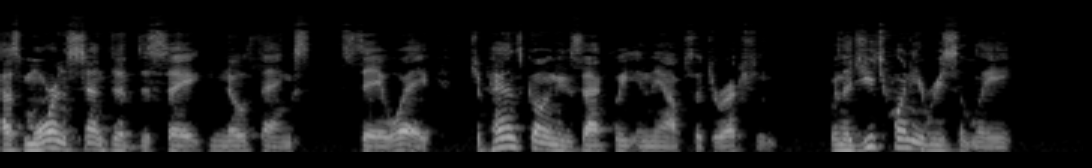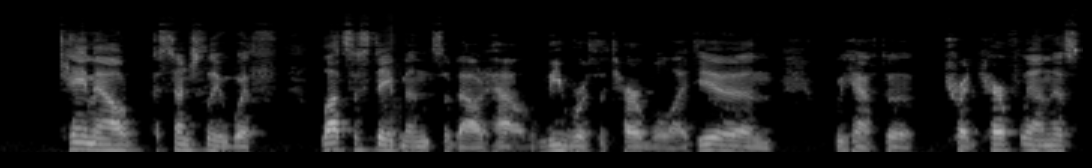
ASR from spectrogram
has more incentive to say, no thanks, stay away. Japan's going exactly in the opposite direction. When the G20 recently came out essentially with lots of statements about how Libra is a terrible idea and we have to tread carefully on this.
